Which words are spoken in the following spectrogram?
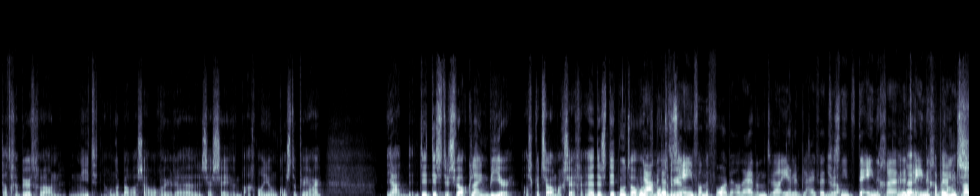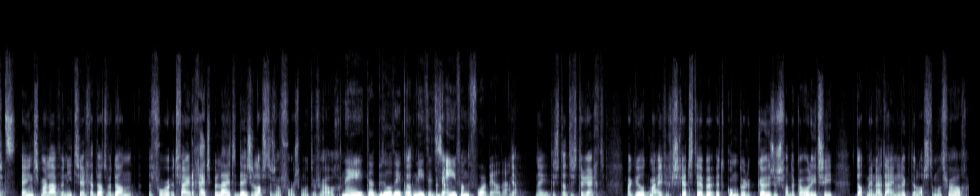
Dat gebeurt gewoon niet. 100 BOA's zou ongeveer eh 6, 7, 8 miljoen kosten per jaar. Ja, dit is dus wel klein bier, als ik het zo mag zeggen. Hè? Dus dit moet wel worden Ja, maar dat is een van de voorbeelden. Hè? We moeten wel eerlijk blijven. Het Jawel. is niet de enige, het Nee, enige beleid eens, wat... Eens, maar laten we niet zeggen dat we dan voor het veiligheidsbeleid deze lasten zo fors moeten verhogen. Nee, dat bedoelde ik Dat- ook niet. Het is oké. een van de voorbeelden. Ja, nee, dus dat is terecht. Maar ik wil het maar even geschetst hebben. Het komt door de keuzes van de coalitie dat men uiteindelijk de lasten moet verhogen.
